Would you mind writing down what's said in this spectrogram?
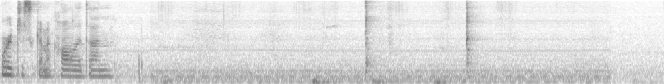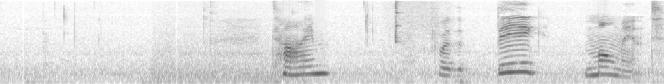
We're just gonna call it done. Time for the big moment.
